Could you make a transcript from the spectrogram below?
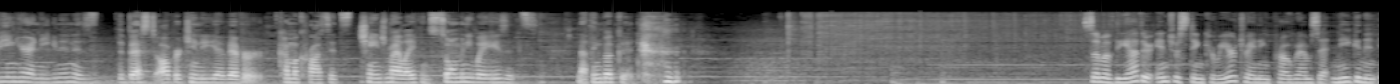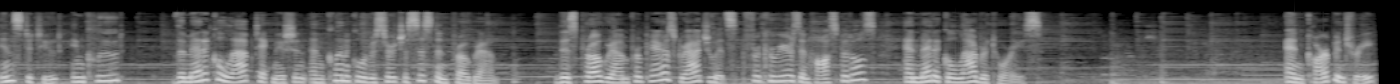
Being here at Niiganan is the best opportunity I've ever come across. It's changed my life in so many ways. It's nothing but good. Some of the other interesting career training programs at Niiganan Institute include the Medical Lab Technician and Clinical Research Assistant Program. This program prepares graduates for careers in hospitals and medical laboratories. And Carpentry.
